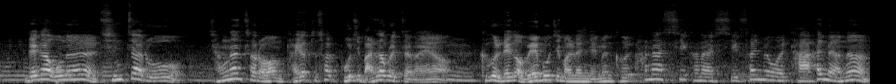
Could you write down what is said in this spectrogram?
보니 내가 오늘 네. 진짜로 음. 장난처럼 다이어트 설, 보지 말라고 그랬잖아요. 음. 그걸 내가 왜 보지 말랬냐면 그걸 하나씩 하나씩 설명을 다 하면은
